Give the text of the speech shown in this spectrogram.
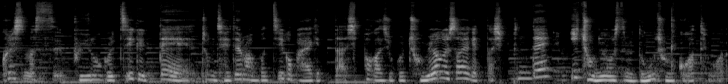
크리스마스 브이로그를 찍을 때 좀 제대로 한번 찍어봐야겠다 싶어가지고 조명을 써야겠다 싶은데 이 조명을 쓰면 너무 좋을 것 같은 거예요.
